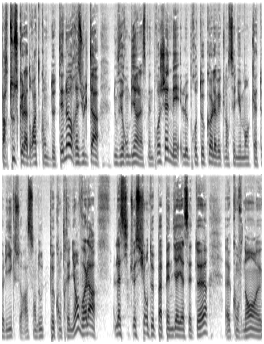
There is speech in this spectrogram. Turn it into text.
par tout ce que la droite compte de ténor. Résultat, nous verrons bien la semaine prochaine, mais le protocole avec l'enseignement catholique sera sans doute peu contraignant. Voilà la situation de Papendiaï à cette heure, euh, convenant, euh,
